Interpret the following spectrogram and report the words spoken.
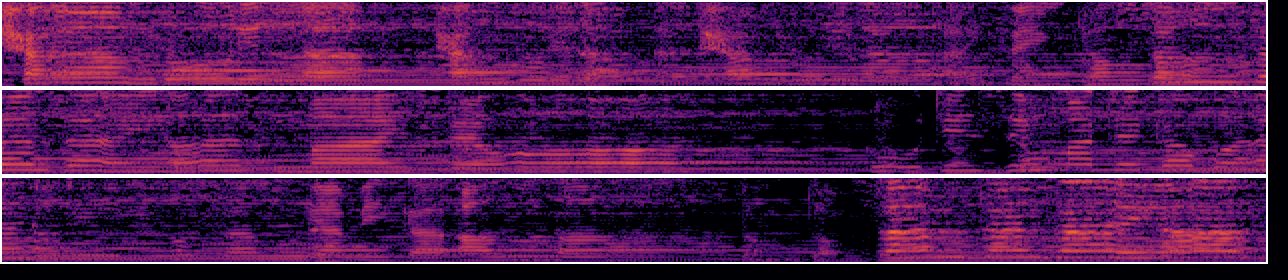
Alhamdulillah, Alhamdulillah, I think sometimes I ask myself, yamika Allah. Sometimes I ask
